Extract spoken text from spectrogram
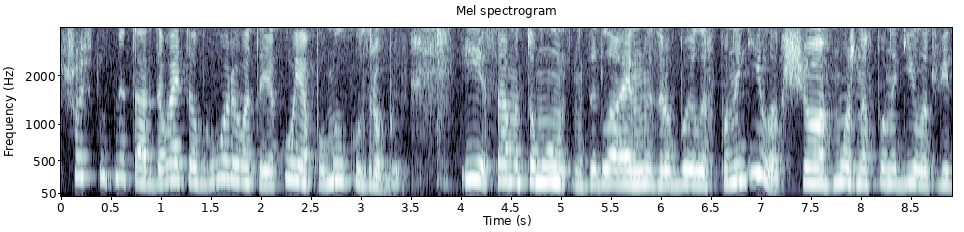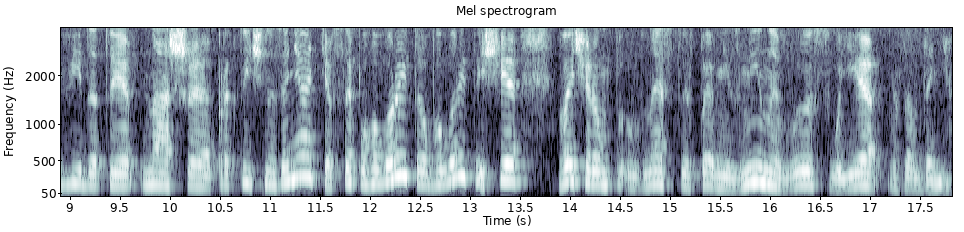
щось тут не так, давайте обговорювати, яку я помилку зробив. І саме тому дедлайн ми зробили в понеділок, що можна в понеділок відвідати наше практичне заняття, все поговорити, обговорити і ще вечором внести певні зміни в своє завдання.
